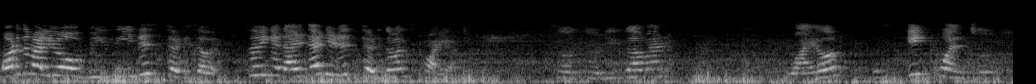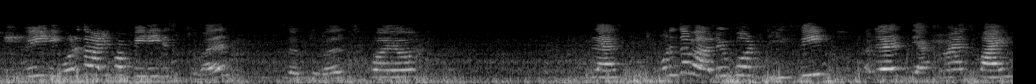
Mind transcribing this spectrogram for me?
What is the value of BC? It is 37. So we can write that it is 37 square. So 37 square is equal to BD. What is the value for BD? It is 12. So 12 square plus what is the value for DC? It is x minus 5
